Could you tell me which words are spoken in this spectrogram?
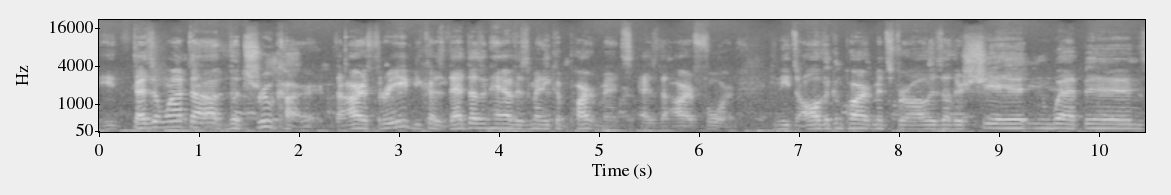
He doesn't want the the true card, the R3, because that doesn't have as many compartments as the R4. He needs all the compartments for all his other shit and weapons,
